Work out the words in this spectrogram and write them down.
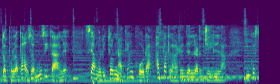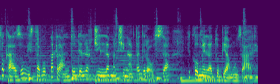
Dopo la pausa musicale siamo ritornati ancora a parlare dell'argilla. In questo caso vi stavo parlando dell'argilla macinata grossa e come la dobbiamo usare.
